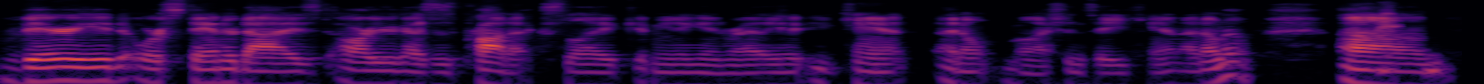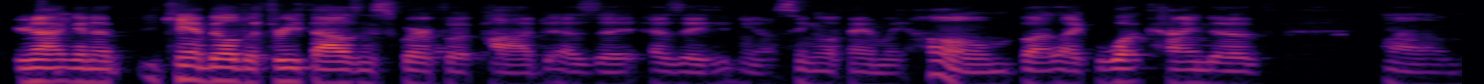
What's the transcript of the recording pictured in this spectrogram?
varied or standardized are your guys' products? Like i mean again right you can't i don't well i shouldn't say you can't i don't know. Um, you're not gonna you can't build a 3000 square foot pod as a as a you know single family home but like what kind of um,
